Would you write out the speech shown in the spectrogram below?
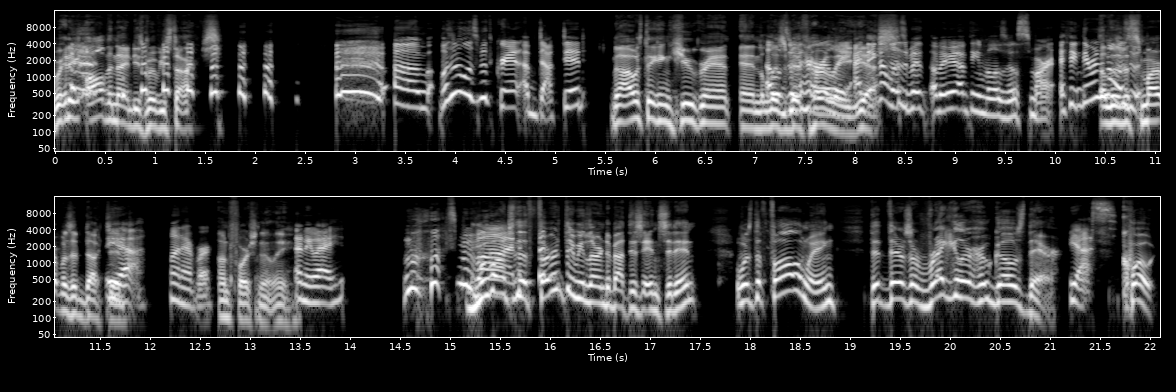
We're hitting all the 90s movie stars. Um, wasn't Elizabeth Grant abducted? No, I was thinking Hugh Grant and Elizabeth, Hurley. I yes. think Elizabeth. oh, maybe I'm thinking of Elizabeth Smart. I think there was Elizabeth Elizabeth. Smart was abducted. Yeah, whatever. Unfortunately. Anyway, let's move, on. Move on to the third thing we learned about this incident was the following that there's a regular who goes there. yes. Quote,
